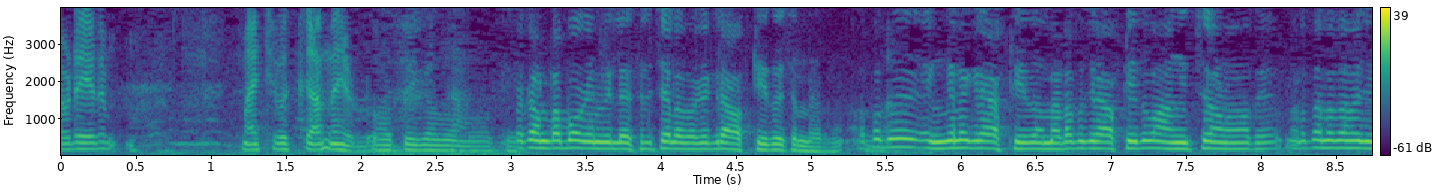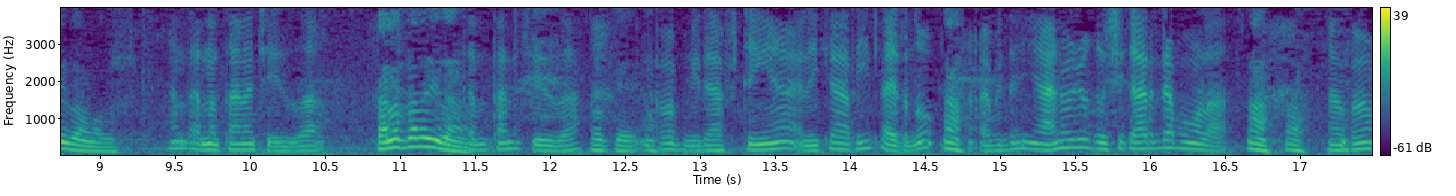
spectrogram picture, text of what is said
എവിടെയും മാറ്റി വെക്കാന്നേ ഉള്ളൂ. ഇപ്പൊ കണ്ട വില്ലേജിൽ ചിലതൊക്കെ ഗ്രാഫ്റ്റ് ചെയ്ത് വെച്ചിട്ടുണ്ടായിരുന്നു. അപ്പൊ അത് എങ്ങനെ ഗ്രാഫ്റ്റ് ചെയ്തോ മേഡം അത് ഗ്രാഫ്റ്റ് ചെയ്ത് വാങ്ങിച്ചതാണോ? അതെ മേഡം തന്നെ തന്നെ ചെയ്താണോ അത്? ഞാൻ തന്നെ തന്നെ ചെയ്തതാ. തന്നെ ചെയ്താണ് ചെയ്തതാ. അപ്പൊ ഗ്രാഫ്റ്റിങ് എനിക്ക് അറിയില്ലായിരുന്നു പിന്നെ ഞാനൊരു കൃഷിക്കാരന്റെ മോളാ. അപ്പം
